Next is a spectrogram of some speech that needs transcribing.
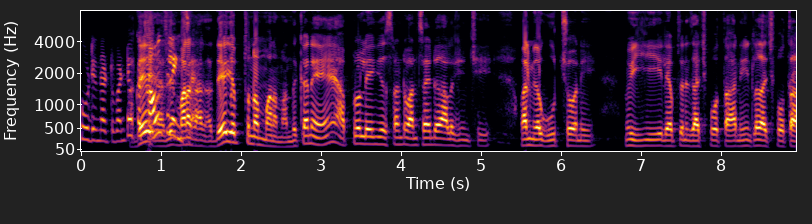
కూడినటువంటి ఒక అదే కౌన్సిలింగ్ చెప్తున్నాం మనం. అందుకనే అప్రోల్ ఏం చేస్తారంటే వన్ సైడ్ ఆలోచించి వాళ్ళ మీద కూర్చొని నువ్వు ఇయ్యి లేకపోతే నేను చచ్చిపోతా నీ ఇంట్లో చచ్చిపోతా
